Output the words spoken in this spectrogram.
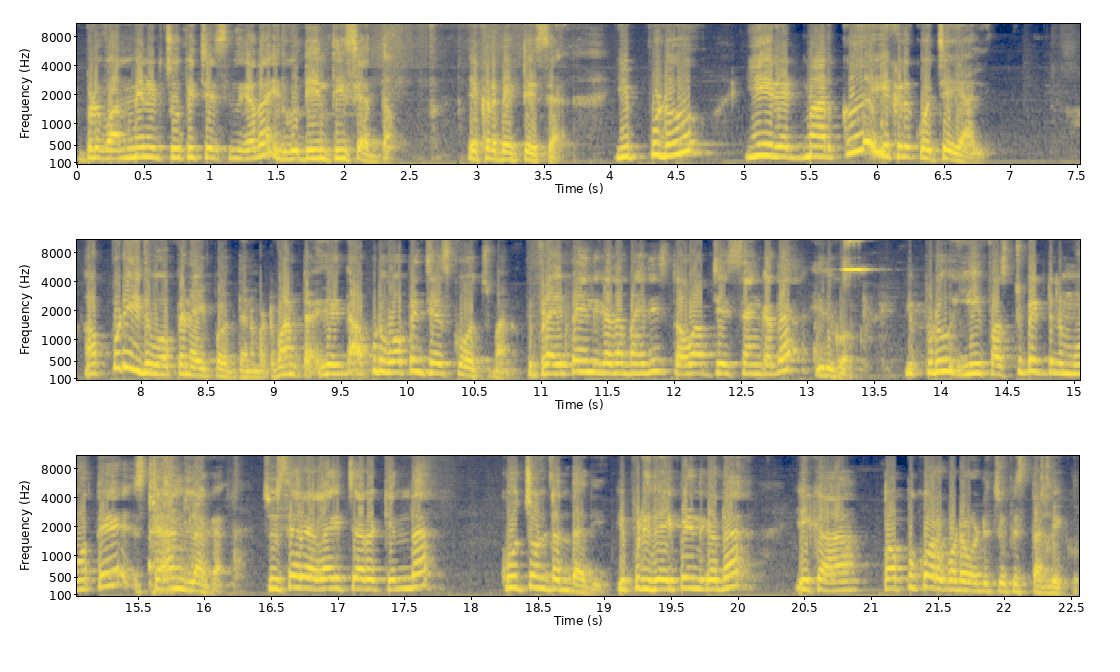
ఇప్పుడు వన్ మినిట్ చూపించేసింది కదా ఇదిగో దీన్ని తీసేద్దాం. ఇక్కడ పెట్టేసా ఇప్పుడు ఈ రెడ్ మార్క్ ఇక్కడికి వచ్చేయాలి. అప్పుడు ఇది ఓపెన్ అయిపోద్ది అనమాట వంట ఇది అప్పుడు ఓపెన్ చేసుకోవచ్చు మనం. ఇప్పుడు అయిపోయింది కదా ఇది స్టవ్ ఆఫ్ చేసాం కదా ఇదిగో. ఇప్పుడు ఈ ఫస్ట్ పెట్టిన మూతే స్టాండ్ లాగా. చూసారా ఎలా ఇచ్చారో కింద? కూర్చుంటుంది అది. ఇప్పుడు ఇది అయిపోయింది కదా ఇక పప్పు కూర కూడా వండి చూపిస్తాను మీకు.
